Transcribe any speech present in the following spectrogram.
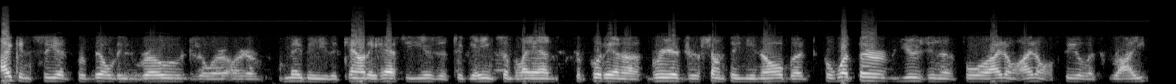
I can see it for building roads, or, or maybe the county has to use it to gain some land to put in a bridge or something. You know, but for what they're using it for, I don't, I don't feel it's right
